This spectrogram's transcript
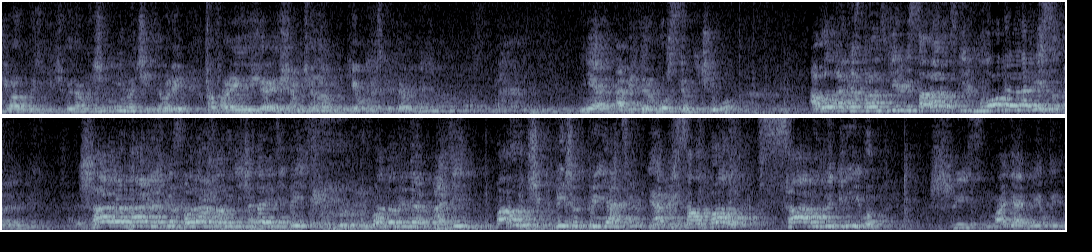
Иван Кузьмич, вы там ничего не начитывали о проезжающем чиновнике из Петербурга? Нет, о петербургском ничего. А вот о костромских и саратовских многое написано. Жаль, однако, господа, что вы не читаете писем. Вот, например, один пишет приятелю. Я писал бал в самым игривом. Жизнь моя, милый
